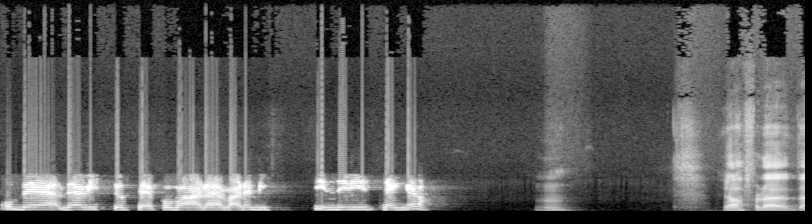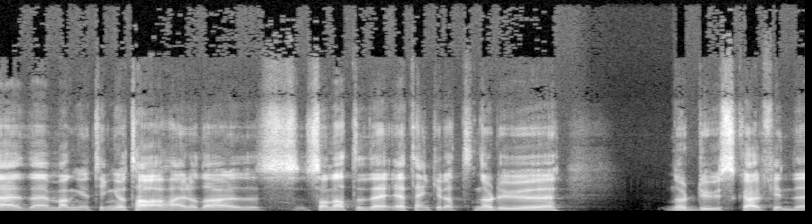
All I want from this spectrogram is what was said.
og det, det, er viktig å se på hva er det, hva er det mitt individ trenger. da. Ja, for det det, er, det er, mange ting å ta av her. og da, sånn at det, Jeg tenker at når du når du skal finne,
